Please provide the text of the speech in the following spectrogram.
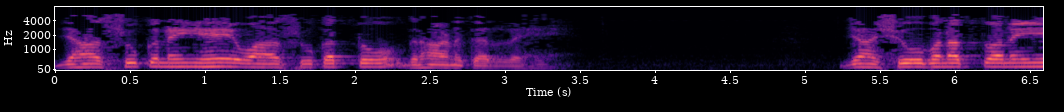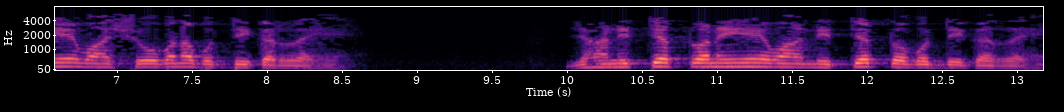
जहाँ सुख नहीं है, वहाँ सुखत्व ग्रहण कर रहे। जहाँ शोभनत्व नहीं है, वहाँ शोभन बुद्धि कर रहे। जहाँ नित्यत्व नहीं है, वहाँ नित्यत्व बुद्धि कर रहे।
